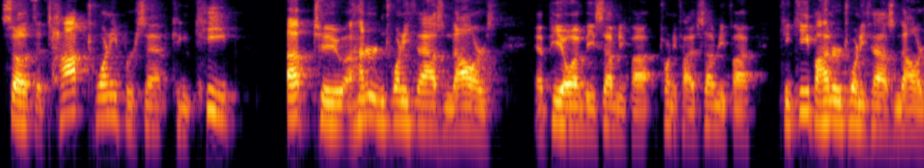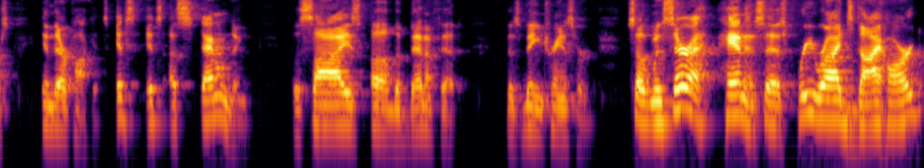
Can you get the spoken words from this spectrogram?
So the top 20% can keep up to $120,000 at POMV 75 2575 can keep $120,000 in their pockets. It's it's astounding the size of the benefit that's being transferred. So when Sara Hannan says free rides die hard,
